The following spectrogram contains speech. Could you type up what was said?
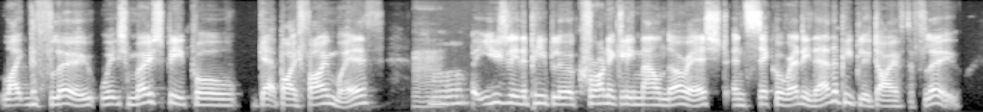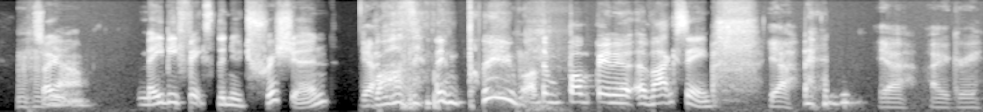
like the flu, which most people get by fine with. Mm-hmm. But usually, the people who are chronically malnourished and sick already, they're the people who die of the flu. Mm-hmm. So Yeah. maybe fix the nutrition Yeah. rather than rather than pumping a, a vaccine. Yeah. Yeah, I agree.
